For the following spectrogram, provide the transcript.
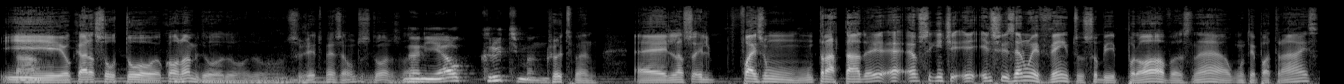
E o cara soltou, qual é o nome do, do, do sujeito mesmo? É um dos donos, né? Daniel Krutman. Krutman. É, ele, lançou, ele faz um, um tratado. É, é- é o seguinte, eles fizeram um evento sobre provas, né, algum tempo atrás.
